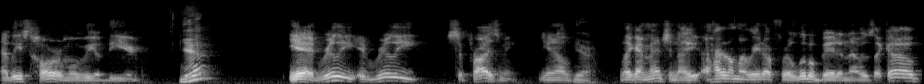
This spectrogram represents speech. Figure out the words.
at least horror movie of the year. Yeah, Yeah, it really it really surprised me. You know, yeah, like I mentioned, I, I had it on my radar for a little bit, and I was like, oh,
